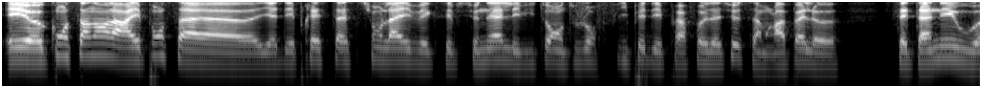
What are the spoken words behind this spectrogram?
Et euh, concernant la réponse, il y a des prestations live exceptionnelles. Les victoires ont toujours flippé des perfs audacieux. Ça me rappelle euh, cette année où.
